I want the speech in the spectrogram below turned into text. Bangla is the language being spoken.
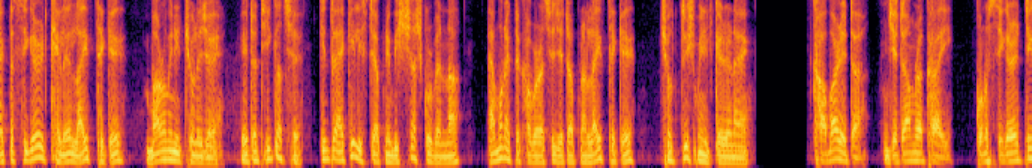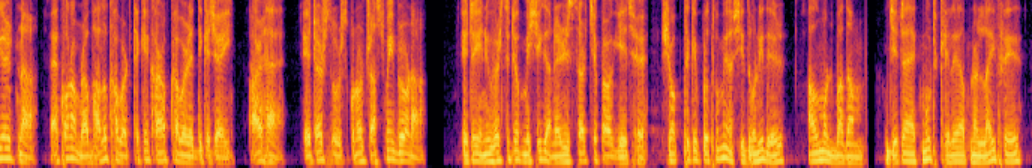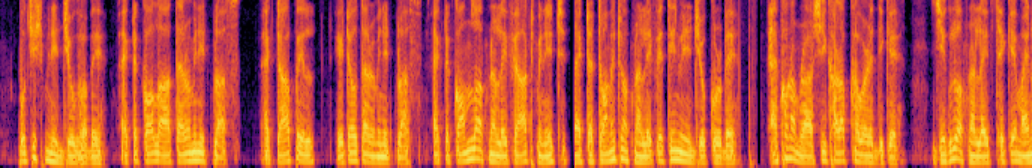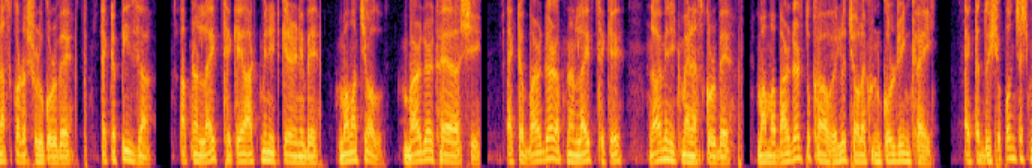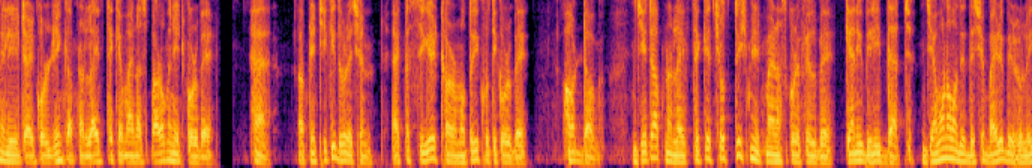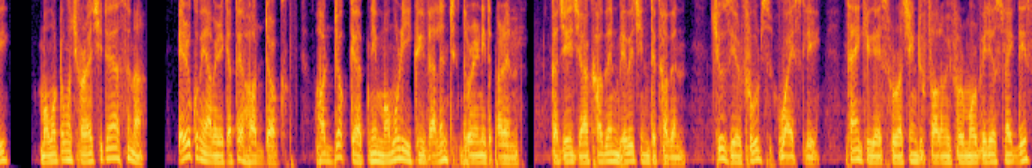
একটা সিগারেট খেলে লাইফ থেকে বারো মিনিট চলে যায়। এটা ঠিক আছে, কিন্তু একই লিস্টে আপনি বিশ্বাস করবেন না। এমন একটা খাবার আছে যেটা আপনার লাইফ থেকে ছত্রিশ মিনিট কেড়ে নেয়। খাবার এটা, যেটা আমরা খাই। কোনো সিগারেট টিগারেট না। এখন আমরা ভালো খাবার থেকে খারাপ খাবারের দিকে যাই। আর হ্যাঁ এটার সোর্স কোনো ট্রাস্ট মি ব্রো না। এটা ইউনিভার্সিটি অফ মিশিগানের রিসার্চে পাওয়া গিয়েছে। সব থেকে প্রথমে আসি ধনীদের আলমন্ড বাদাম, যেটা এক মুঠ খেলে আপনার লাইফে পঁচিশ মিনিট যোগ হবে। একটা কলা তেরো মিনিট প্লাস একটা আপেল এটাও তেরো মিনিট প্লাস একটা কমলা আপনার লাইফে আট মিনিট, একটা টমেটো আপনার লাইফে তিন মিনিট যোগ করবে। এখন আমরা আসি খারাপ খাবারের দিকে, যেগুলো আপনার লাইফ থেকে মাইনাস করা শুরু করবে। একটা পিৎজা আপনার লাইফ থেকে আট মিনিট কেড়ে নেবে। মামা চল, বার্গার খেয়ে আসি। একটা বার্গার আপনার লাইফ থেকে নয় মিনিট মাইনাস করবে। মামা বার্গার তো খাওয়া হলো, চল এখন কোল্ড ড্রিঙ্ক খাই। একটা দুইশো পঞ্চাশ মিলিলিটার কোল্ড ড্রিঙ্ক আপনার লাইফ থেকে মাইনাস বারো মিনিট করবে। হ্যাঁ আপনি ঠিকই ধরেছেন, একটা সিগারেট খাওয়ার মতোই ক্ষতি করবে। হট ডগ যেটা আপনার লাইফ থেকে ছত্রিশ মিনিট মাইনাস করে ফেলবে। ক্যান ইউ বিলিভ দ্যাট যেমন আমাদের দেশে বাইরে বের হলেই মমোটমো ছড়ায় ছিটায় আসে না? এরকমই আমেরিকাতে হট ডগ হট ডগকে আপনি মমোর ইকুইভ্যালেন্ট ধরে নিতে পারেন। কাজেই যা খাবেন ভেবে চিনতে খাবেন। Choose your foods wisely thank you guys for watching to follow me for more videos like this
